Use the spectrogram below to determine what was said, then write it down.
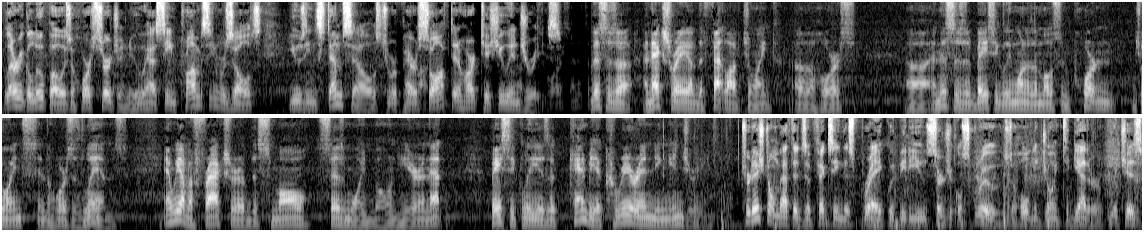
Larry Galuppo is a horse surgeon who has seen promising results using stem cells to repair soft and hard tissue injuries. This is a, an x ray of the fetlock joint of the horse, uh, and this is a, basically one of the most important joints in the horse's limbs. And we have a fracture of the small sesamoid bone here, and that basically is a, can be a career ending injury. Traditional methods of fixing this break would be to use surgical screws to hold the joint together, which is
